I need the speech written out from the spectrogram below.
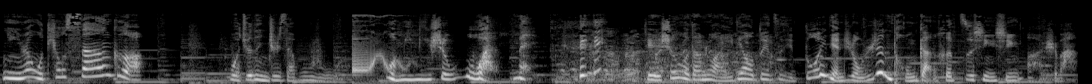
你让我挑三个？我觉得你这是在侮辱我。我明明是完美，这个生活当中啊，一定要对自己多一点这种认同感和自信心啊，是吧？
